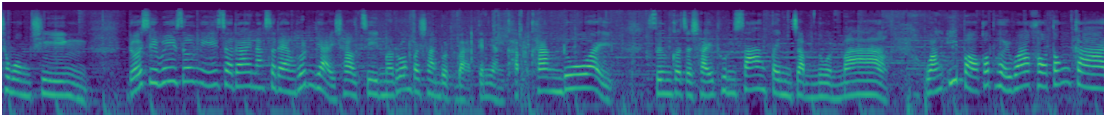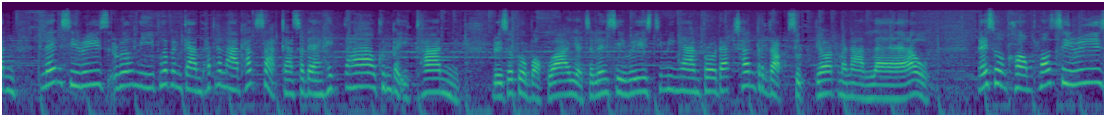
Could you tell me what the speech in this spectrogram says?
ชวงศ์ชิง โดยซีรีส์เรื่องนี้จะได้นักแสดงรุ่นใหญ่ชาวจีนมาร่วมประชันบทบาทกันอย่างคับข้างด้วย ซึ่งก็จะใช้ทุนสร้างเป็นจำนวนมาก หวังอี้ปอก็เผยว่าเขาต้องการเล่นซีรีส์เรื่องนี้เพื่อเป็นการพัฒนาทักษะการแสดงให้ก้าวขึ้นไปอีกขั้น โดยเจ้าตัวบอกว่าอยากจะเล่นซีรีส์ที่มีงานโปรดักชันระดับสุดยอดมานานแล้วในส่วนของ plot series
